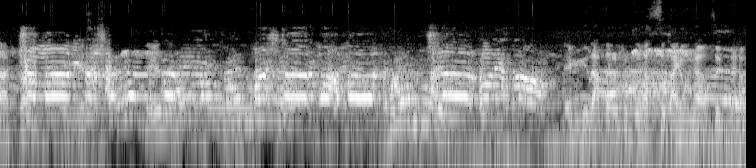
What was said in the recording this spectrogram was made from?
ওই লাস্টটা সম্মানিত দেখেছে মাস্টার মোহাম্মদ সিরাজুল ইসলাম দেখি তাড়াতাড়ি শুনতে পাচ্ছ তাই মনে হচ্ছে এটা।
